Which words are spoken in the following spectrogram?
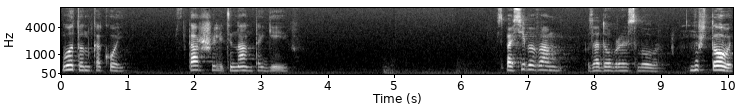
Вот он какой, старший лейтенант Агеев. Спасибо вам за доброе слово. Ну что вы,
